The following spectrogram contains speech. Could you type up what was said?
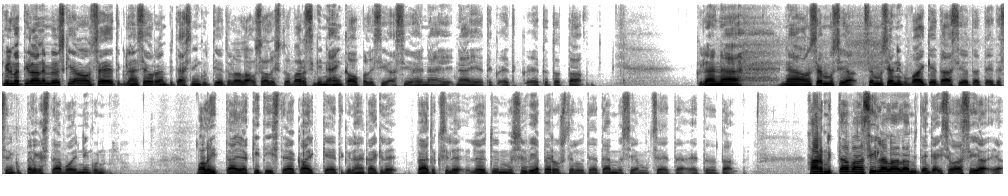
kylmä tilanne myöskin on se, että kyllähän seurojen pitäisi niin kuin tietyllä lailla osallistua varsinkin näihin kaupallisiin asioihin, näihin, näihin että, että, että tota, kyllähän nämä, nämä on semmoisia niin vaikeita asioita, että ei tässä niin kuin pelkästään voi niin kuin valittaa ja kitistä ja kaikkea, että kyllähän kaikille päätöksille löytyy myös hyviä perusteluita ja tämmöisiä, mutta se, että, että tota, harmittaa vaan sillä lailla, miten iso asia ja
